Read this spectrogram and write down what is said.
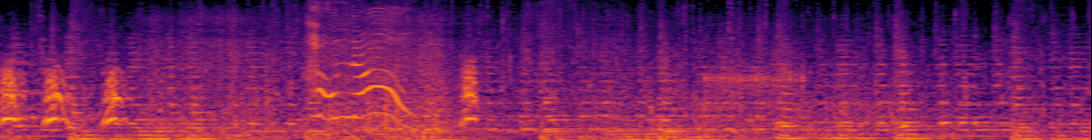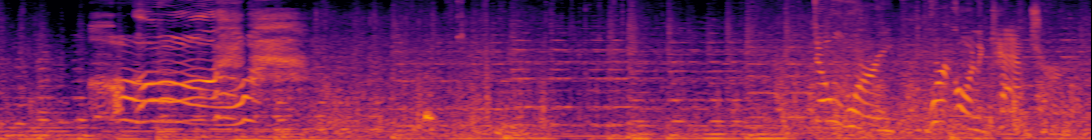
Oh, oh. Don't worry, we're going to catch her.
